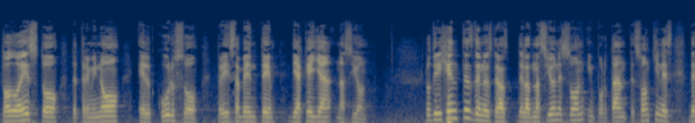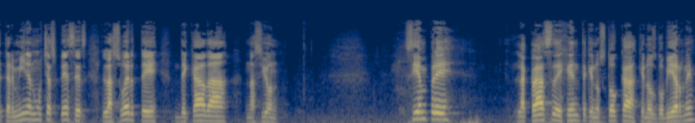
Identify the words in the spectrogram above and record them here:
todo esto determinó el curso precisamente de aquella nación. Los dirigentes de, nuestras, de las naciones son importantes, son quienes determinan muchas veces la suerte de cada nación. Siempre la clase de gente que nos toca que nos gobierne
